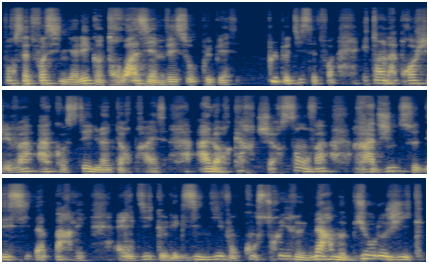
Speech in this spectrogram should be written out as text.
pour cette fois signaler qu'un troisième vaisseau, plus, plus petit cette fois, est en approche et va accoster l'Enterprise. Alors qu'Archer s'en va, Rajin se décide à parler. Elle dit que les Xindi vont construire une arme biologique.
